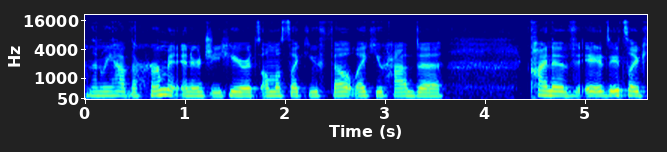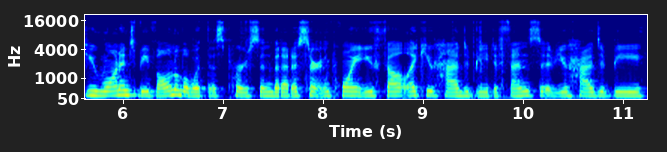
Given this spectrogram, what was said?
And then we have the hermit energy here. It's almost like you felt like you had to kind of it's, it's like you wanted to be vulnerable with this person but at a certain point you felt like you had to be defensive. You had to be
